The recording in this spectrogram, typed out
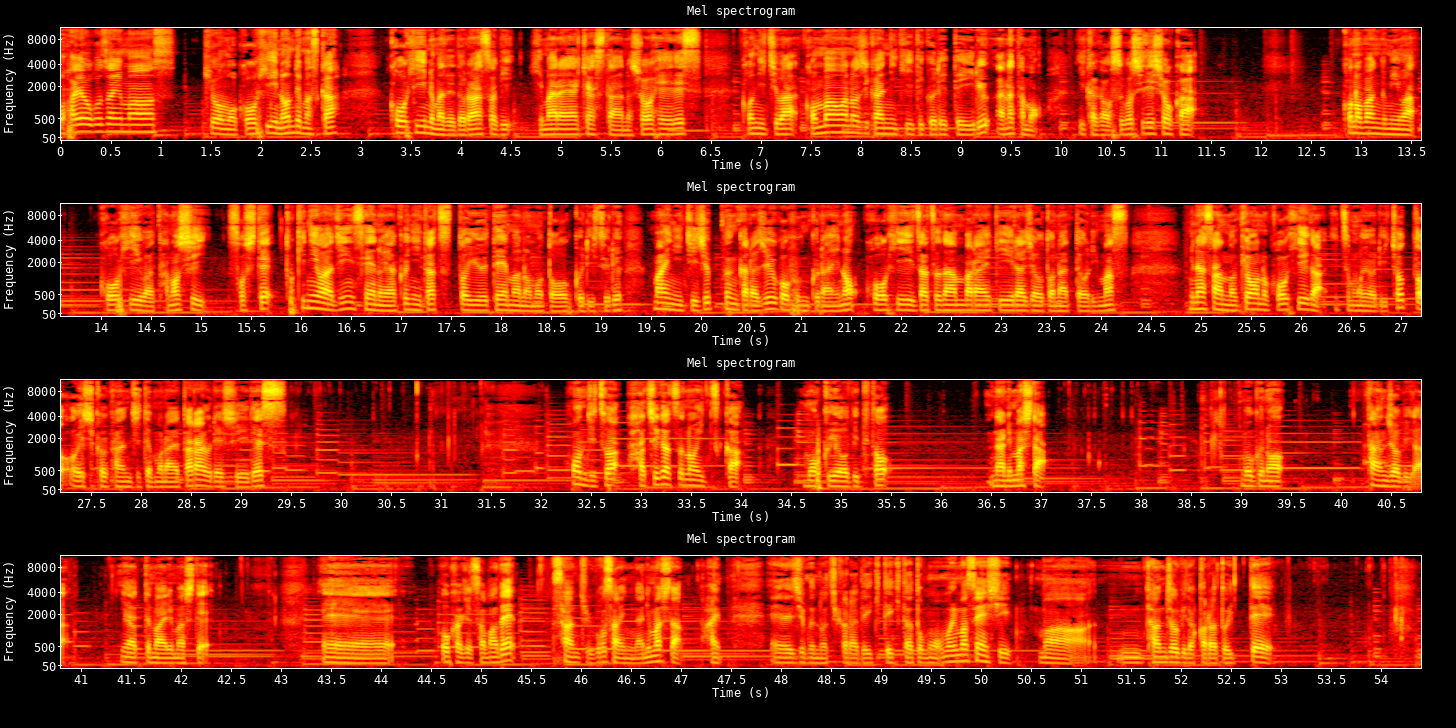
おはようございます。今日もコーヒー飲んでますか？コーヒー沼で泥遊び、ヒマラヤキャスターの翔平です。こんにちは、こんばんはの時間に聞いてくれているあなたも、いかがお過ごしでしょうか？この番組は、コーヒーは楽しい、そして時には人生の役に立つというテーマのもとお送りする、毎日10分から15分くらいのコーヒー雑談バラエティラジオとなっております。皆さんの今日のコーヒーがいつもよりちょっと美味しく感じてもらえたら嬉しいです。本日は8月の5日木曜日となりました。僕の誕生日がやってまいりまして、えー、おかげさまで35歳になりました。はい。えー自分の力で生きてきたとも思いませんし、まあ、誕生日だからといって、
